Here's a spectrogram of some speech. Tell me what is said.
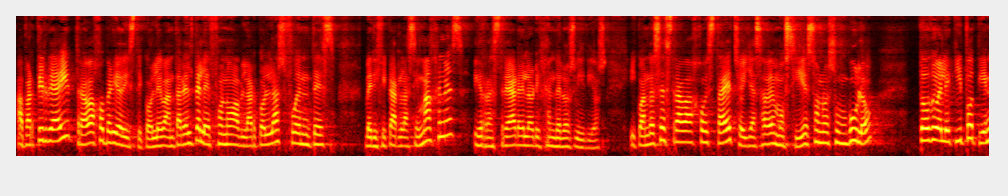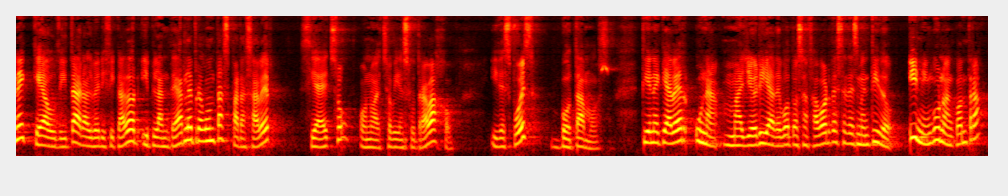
A partir de ahí, trabajo periodístico, levantar el teléfono, hablar con las fuentes, verificar las imágenes y rastrear el origen de los vídeos. Y cuando ese trabajo está hecho y ya sabemos si eso no es un bulo, todo el equipo tiene que auditar al verificador y plantearle preguntas para saber si ha hecho o no ha hecho bien su trabajo. Y después votamos. Tiene que haber una mayoría de votos a favor de ese desmentido y ninguno en contra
